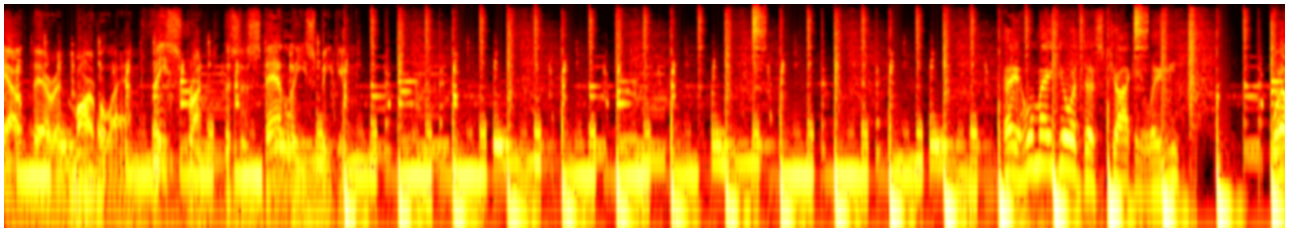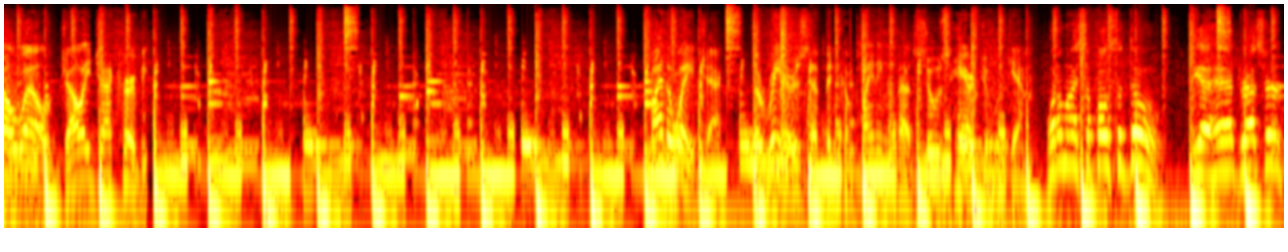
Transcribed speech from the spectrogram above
Out there in Marveland, face front, this is Stan Lee speaking. Hey, who made you a disc jockey, Lee? Well, well, Jolly Jack Kirby. By the way, Jack, the readers have been complaining about Sue's hairdo again. What am I supposed to do? Be a hairdresser?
